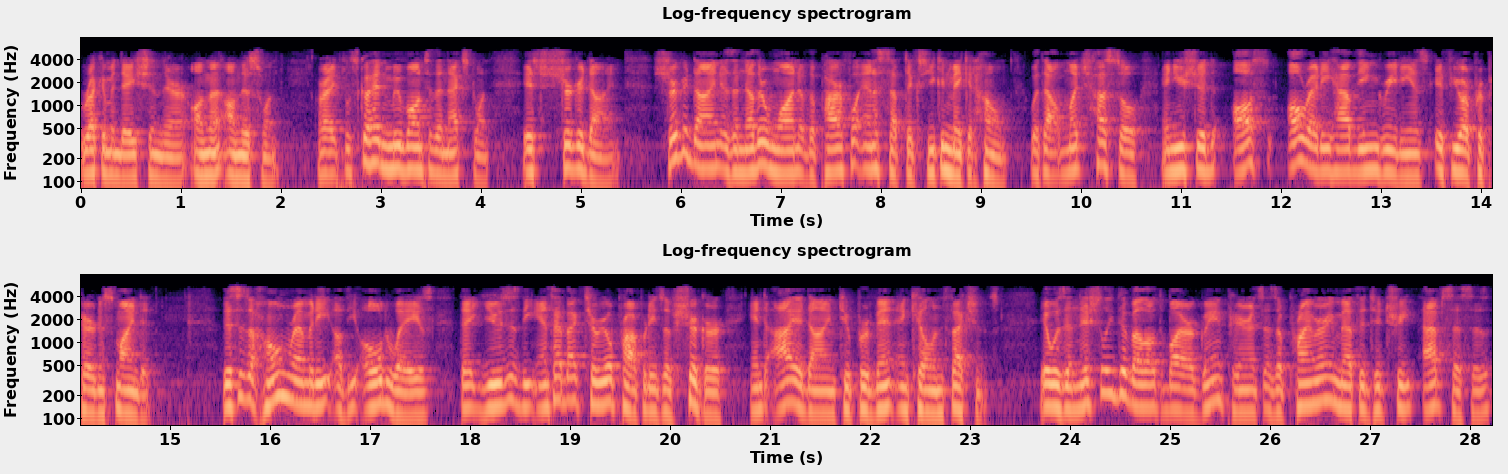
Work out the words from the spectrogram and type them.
recommendation there on the on this one. All right, let's go ahead and move on to the next one. It's sugar Sugardyne. Sugardyne is another one of the powerful antiseptics you can make at home without much hustle, and you should also already have the ingredients if you are preparedness minded. This is a home remedy of the old ways that uses the antibacterial properties of sugar and iodine to prevent and kill infections. It was initially developed by our grandparents as a primary method to treat abscesses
